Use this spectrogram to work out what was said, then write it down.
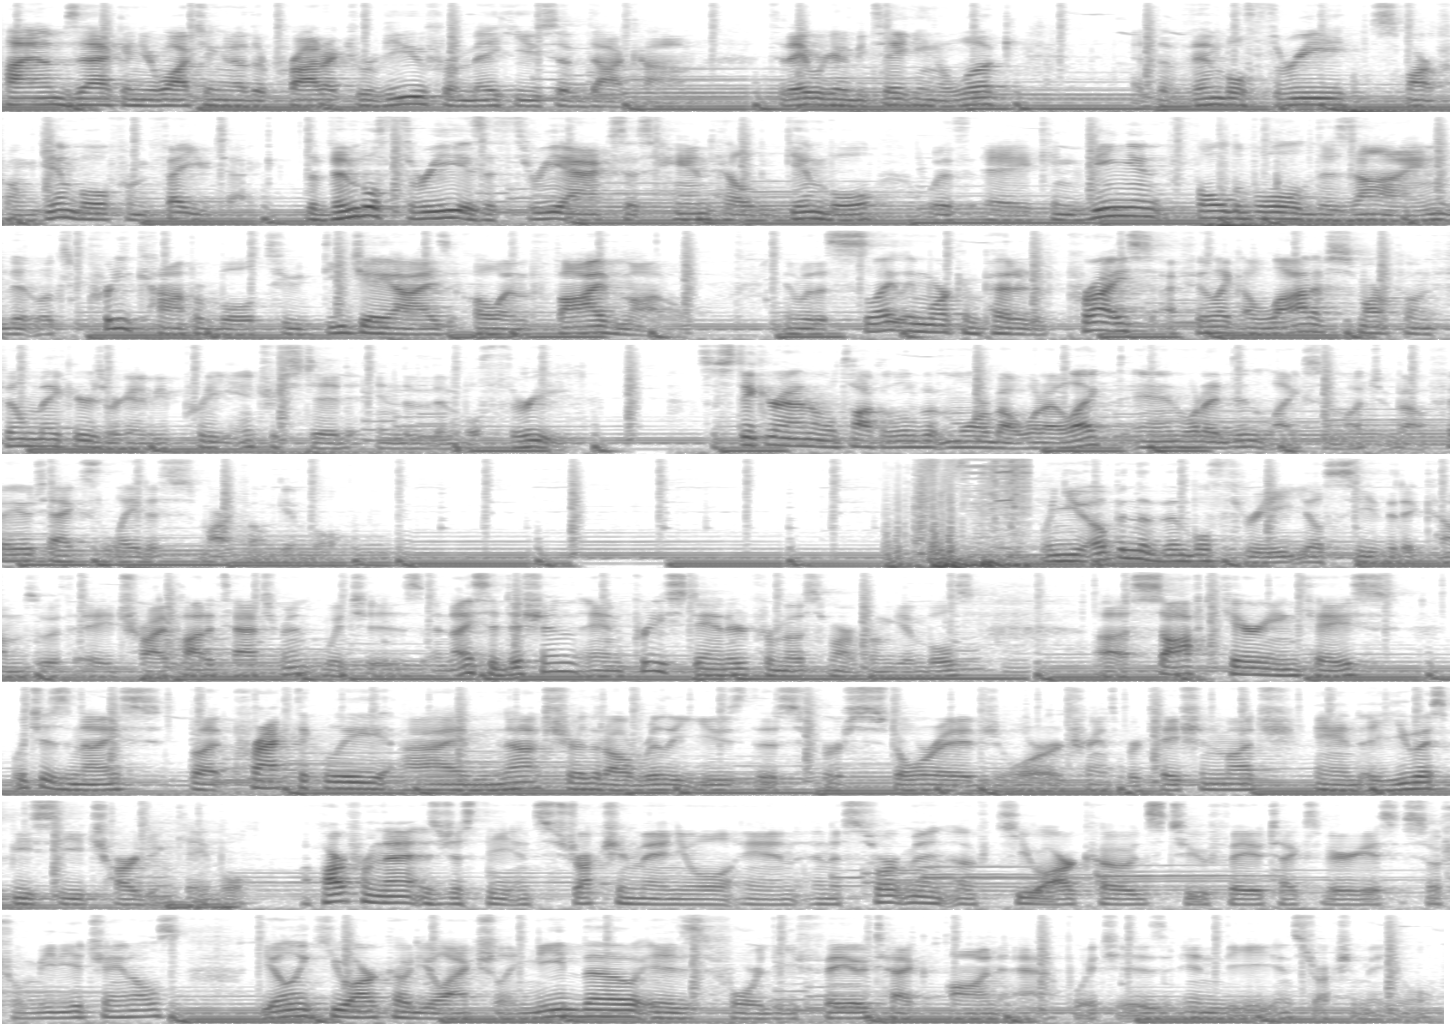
Hi, I'm Zach and you're watching another product review from MakeUseOf.com. Today we're going to be taking a look at the Vimble 3 smartphone gimbal from Feiyutech. The Vimble 3 is a three-axis handheld gimbal with a convenient foldable design that looks pretty comparable to DJI's OM5 model. And with a slightly more competitive price, I feel like a lot of smartphone filmmakers are going to be pretty interested in the Vimble 3. So stick around and we'll talk a little bit more about what I liked and what I didn't like so much about Feiyutech's latest smartphone gimbal. When you open the Vimble 3, you'll see that it comes with a tripod attachment, which is a nice addition and pretty standard for most smartphone gimbals. A soft carrying case, which is nice, but practically I'm not sure that I'll really use this for storage or transportation much, and a USB-C charging cable. Apart from that is just the instruction manual and an assortment of QR codes to Feiyutech's various social media channels. The only QR code you'll actually need though is for the Feiyutech On app, which is in the instruction manual.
